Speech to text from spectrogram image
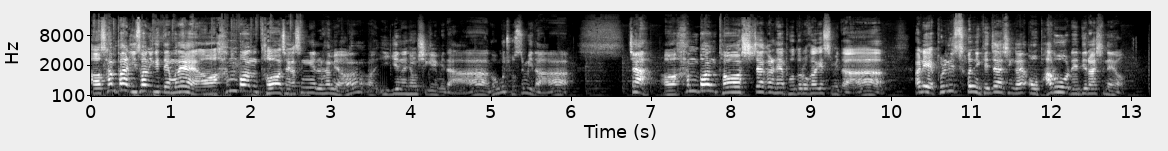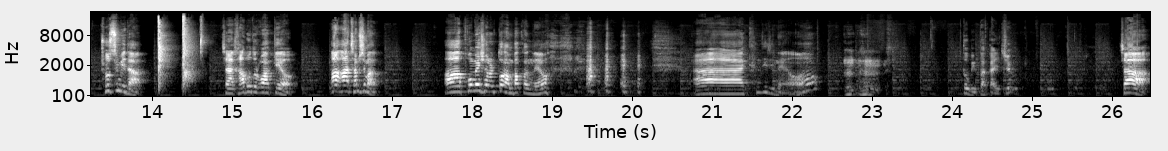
어, 3판 2선이기 때문에 어, 한 번 더 제가 승리를 하면 어, 이기는 형식입니다. 아, 너무 좋습니다. 자, 어, 한 번 더 시작을 해보도록 하겠습니다. 아니, 블리스터님 괜찮으신가요? 어, 바로 레디를 하시네요. 좋습니다. 자, 가보도록 할게요. 아, 아, 잠시만. 아, 포메이션을 또 안 바꿨네요. 아, 큰일이네요. 또 밑밥 깔죠? 자,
